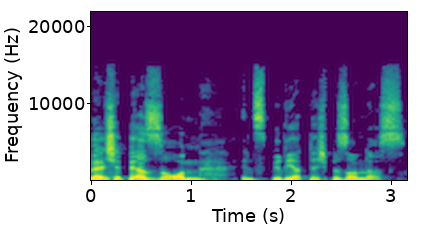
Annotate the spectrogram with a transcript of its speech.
Welche Person inspiriert dich besonders?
